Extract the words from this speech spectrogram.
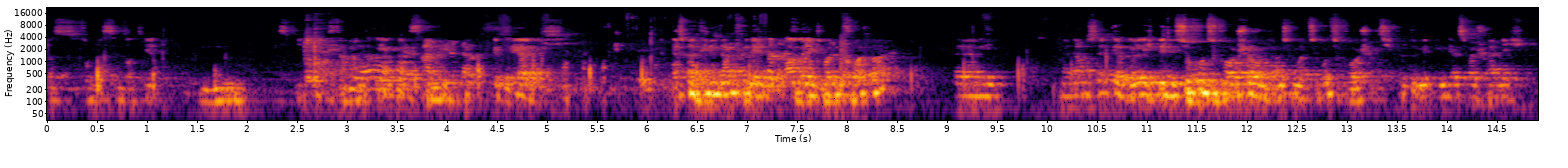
das so ein bisschen sortiert das Video aus der Hand geben, halt gefährlich. Erstmal vielen Dank für den, den tollen Vortrag. Ähm, mein Name ist Edgar Göll, ich bin Zukunftsforscher und Transformationsforscher. Ich könnte mit Ihnen jetzt wahrscheinlich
